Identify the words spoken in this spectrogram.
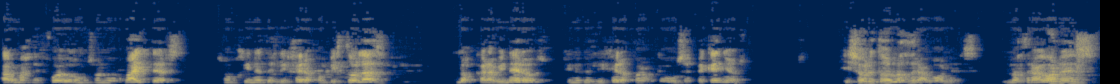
armas de fuego como son los Reiters, son jinetes ligeros con pistolas, los carabineros, jinetes ligeros con arcabuces pequeños, y sobre todo los dragones. Los dragones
